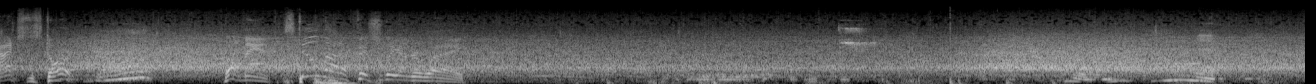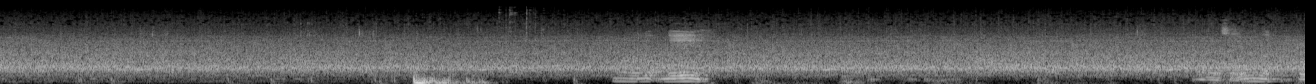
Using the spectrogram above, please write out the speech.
match to start. Oh, man, still not officially underway. Rồi sẽ lật cố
